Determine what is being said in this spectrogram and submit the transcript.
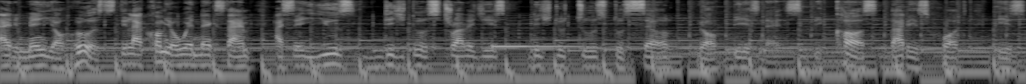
I remain your host. Till I come your way next time, I say use digital strategies, digital tools to sell your business because that is what is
